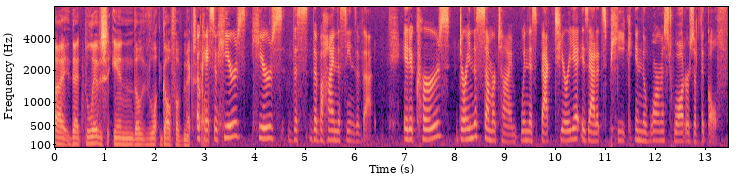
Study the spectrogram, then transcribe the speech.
uh, that lives in the L- Gulf of Mexico. Okay, so here's here's the the behind the scenes of that. It occurs during the summertime when this bacteria is at its peak in the warmest waters of the Gulf.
